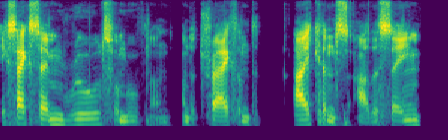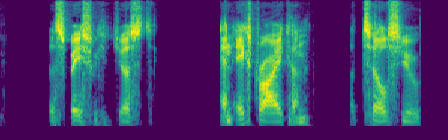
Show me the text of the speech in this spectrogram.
exact same rules for movement on, on the tracks, and the icons are the same. There's basically just an extra icon that tells you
